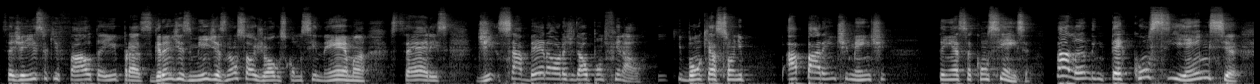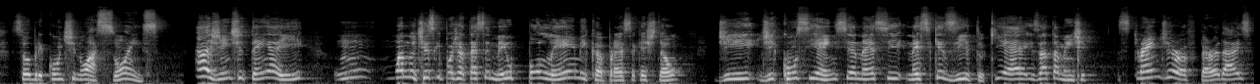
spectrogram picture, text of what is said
seja isso que falta aí para as grandes mídias, não só jogos como cinema, séries, de saber a hora de dar o ponto final. E que bom que a Sony aparentemente tem essa consciência. Falando em ter consciência sobre continuações, a gente tem aí um, uma notícia que pode até ser meio polêmica para essa questão de, de consciência nesse, nesse quesito, que é exatamente Stranger of Paradise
